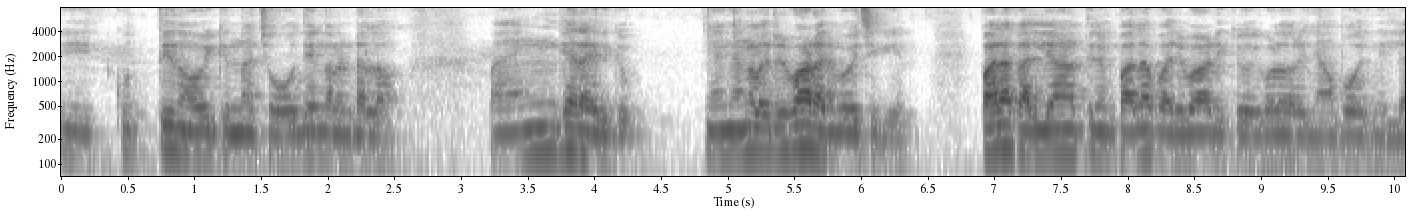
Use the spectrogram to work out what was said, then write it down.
ഈ കുത്തി നോവിക്കുന്ന ചോദ്യങ്ങളുണ്ടല്ലോ ഭയങ്കരമായിരിക്കും ഞാൻ ഞങ്ങൾ ഒരുപാട് അനുഭവിച്ചിരിക്കും പല കല്യാണത്തിനും പല പരിപാടിക്കും ഇവളെ പറയും ഞാൻ പോരുന്നില്ല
